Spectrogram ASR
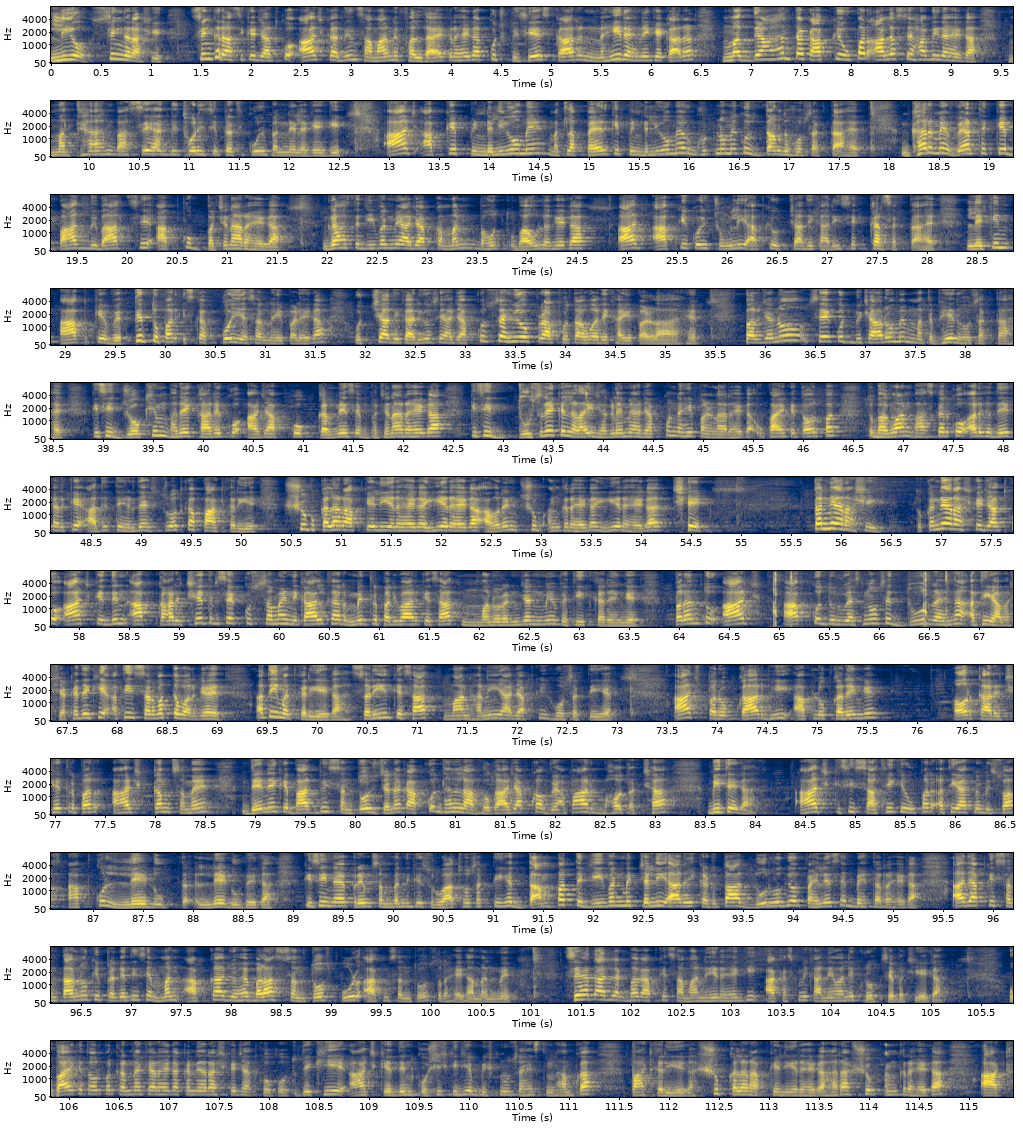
लियो, सिंह राशि। सिंह राशि के जातकों, आज का दिन सामान्य फलदायक रहेगा। कुछ विशेष कार्य नहीं रहने के कारण मध्याह्न तक आपके ऊपर आलस्य हावी रहेगा। मध्याह्न बाद सेहत भी थोड़ी सी प्रतिकूल बनने लगेगी। आज आपके पिंडलियों में मतलब पैर की पिंडलियों में और घुटनों में कुछ दर्द हो सकता है। घर में व्यर्थ के बाद विवाद से आपको बचना रहेगा। गृहस्थ जीवन में आज आपका मन बहुत उबाऊ लगेगा। आज आपकी कोई चुंगली आपके उच्चाधिकारी से कर सकता है। लेकिन आपके व्यक्तित्व पर इसका कोई असर नहीं पड़ेगा। पड़ेगा उच्चाधिकारियों से आज आपको सहयोग प्राप्त होता हुआ दिखाई पड़ रहा है। परिजनों से कुछ विचारों में मतभेद हो सकता है। किसी जोखिम भरे कार्य को आज आपको करने से बचना रहेगा। किसी दूसरे के लड़ाई झगड़े में आज आपको नहीं पड़ना रहेगा। उपाय के तौर पर तो भगवान भास्कर को अर्घ दे करके आदित्य हृदय स्त्रोत का पाठ करिए। शुभ कलर आपके लिए रहेगा, ये रहेगा, ऑरेंज शुभ अंक रहेगा, ये रहेगा छ कन्या राशि तो कन्या राशि के जातकों, आज के दिन आप कार्य क्षेत्र से कुछ समय निकालकर मित्र परिवार के साथ मनोरंजन में व्यतीत करेंगे। परंतु आज आपको दुर्व्यसनों से दूर रहना अति आवश्यक है। देखिए, अति सर्वत्र वर्जित अति मत करिएगा। शरीर के साथ मानहानि आज आपकी हो सकती है। आज परोपकार भी आप लोग करेंगे और कार्यक्षेत्र पर आज कम समय देने के बाद भी संतोषजनक आपको धन लाभ होगा। आज आपका व्यापार बहुत अच्छा बीतेगा। आज किसी साथी के ऊपर अति आत्मविश्वास आपको ले डूब, ले डूबेगा। किसी नए प्रेम संबंध की शुरुआत हो सकती है। दाम्पत्य जीवन में चली आ रही कटुता दूर होगी और पहले से बेहतर रहेगा। आज आपकी संतानों की प्रगति से मन आपका जो है बड़ा संतोषपूर्ण, आत्मसंतोष रहेगा मन में। सेहत आज लगभग आपके सामान्य ही रहेगी। आकस्मिक आने वाले क्रोध से बचिएगा। उपाय के तौर पर करना क्या रहेगा कन्या राशि के जातकों को? तो देखिए, आज के दिन कोशिश कीजिए विष्णु सहस्त्र नाम का पाठ करिएगा। शुभ कलर आपके लिए रहेगा, हरा शुभ अंक रहेगा आठ।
